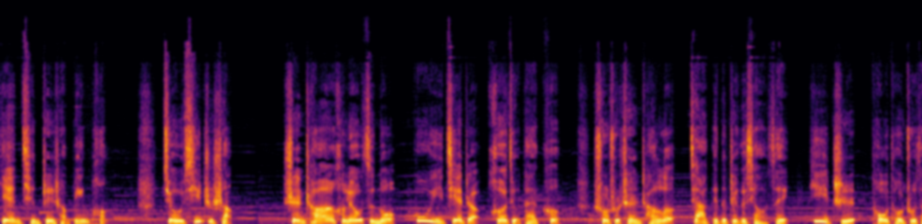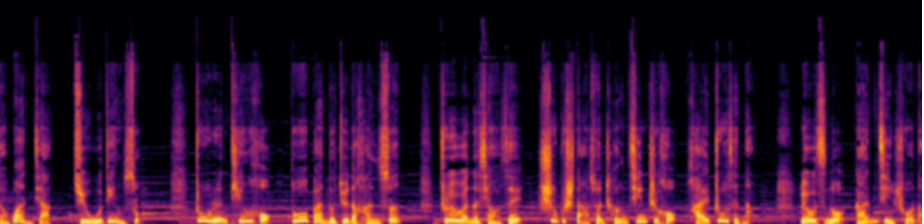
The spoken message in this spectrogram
宴请镇上宾朋。酒席之上。沈长安和刘子诺故意借着喝酒待客，说出沈长乐嫁给的这个小贼一直偷偷住在万家，居无定所。众人听后多半都觉得寒酸，追问那小贼是不是打算成亲之后还住在那。刘子诺赶紧说道：“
